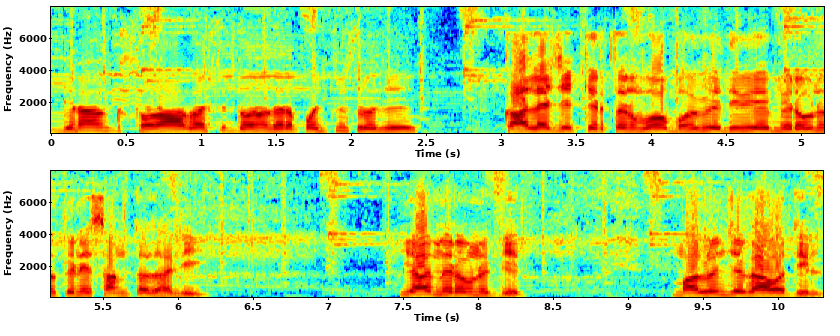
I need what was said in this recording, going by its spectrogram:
दिनांक सोळा ऑगस्ट दोन हजार पंचवीस रोजी काल्याचे कीर्तन व भव्य दिव्य मिरवणुकीने सांगता झाली. या मिरवणुकीत मालुंजे गावातील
